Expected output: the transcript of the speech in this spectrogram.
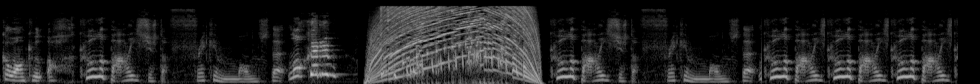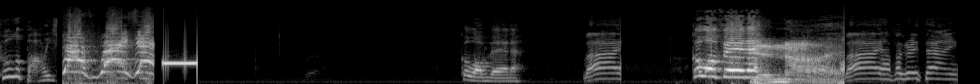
Go on, Cool. Oh, Koulibaly's just a freaking monster. Look at him. Koulibaly's just a freaking monster. Koulibaly, Koulibaly, Koulibaly, Koulibaly. That's crazy! Go on, Werner. Bye. Go on, Werner! Denied. Bye, have a great time.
